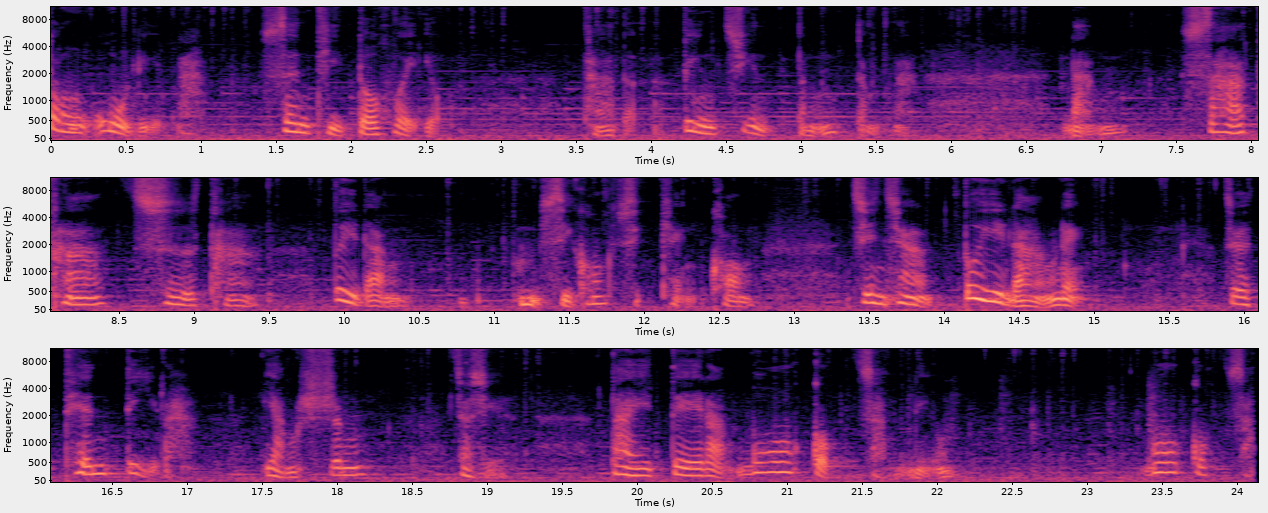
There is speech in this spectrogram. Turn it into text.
动物里啊，身体都会有它的病菌等等啊。人杀它吃它，对人不是讲是健康，真正对人呢，这个天地啦，养生这些。大地啦，五谷杂粮，五谷杂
